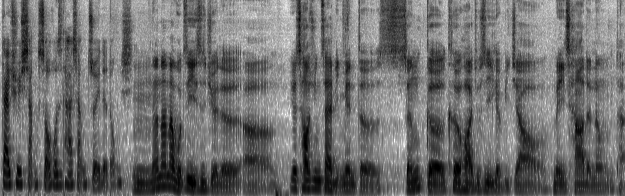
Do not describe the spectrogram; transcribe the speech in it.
该去享受或是他想追的东西。嗯，那那那我自己是觉得，呃，因为超军在里面的神格刻画就是一个比较美差的那种他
